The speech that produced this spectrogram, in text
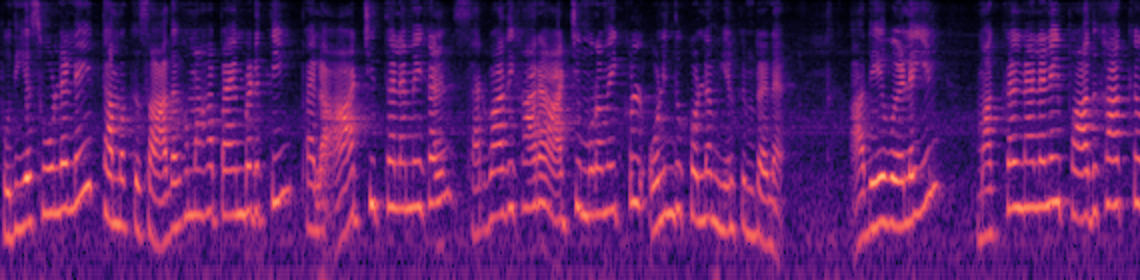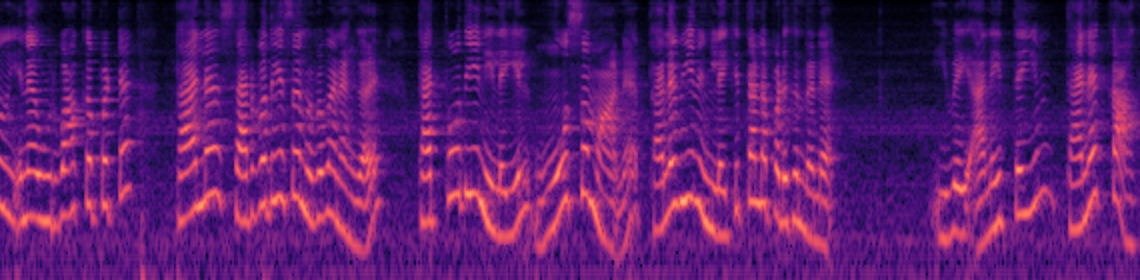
புதிய சூழலை தமக்கு சாதகமாக பயன்படுத்தி பல ஆட்சி தலைமைகள் சர்வாதிகார ஆட்சி முறைமைக்குள் ஒளிந்து கொள்ள முயல்கின்றன. அதே வேளையில் மக்கள் நலனை பாதுகாக்க என உருவாக்கப்பட்ட பல சர்வதேச நிறுவனங்கள் தற்போதைய நிலையில் மோசமான பலவீன நிலைக்கு தள்ளப்படுகின்றன. இவை அனைத்தையும் தனக்காக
